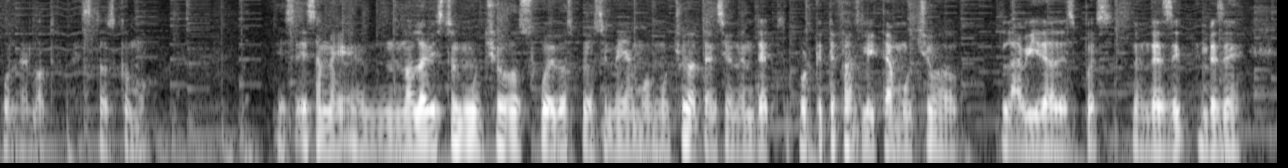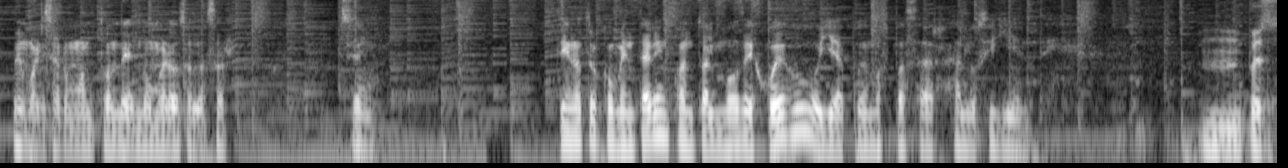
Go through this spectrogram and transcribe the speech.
ponerlo otra vez. Entonces como... esa no la he visto en muchos juegos, pero sí me llamó mucho la atención en Deathloop porque te facilita mucho la vida después, en vez, de, en vez de memorizar un montón de números al azar. Sí. ¿Tiene otro comentario en cuanto al modo de juego o ya podemos pasar a lo siguiente? Mm, pues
